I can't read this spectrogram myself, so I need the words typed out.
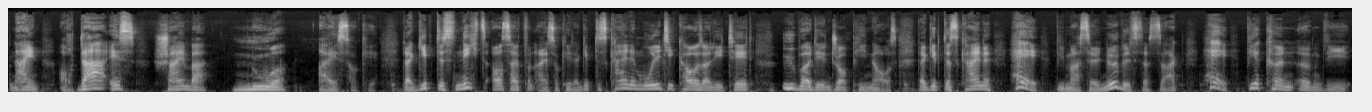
Nein, auch da ist scheinbar nur Eishockey. Da gibt es nichts außerhalb von Eishockey. Da gibt es keine Multikausalität über den Job hinaus. Da gibt es keine, hey, wie Marcel Nöbels das sagt, hey, wir können irgendwie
